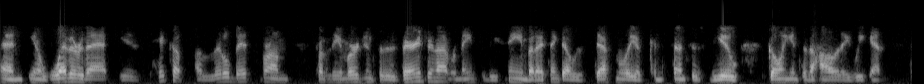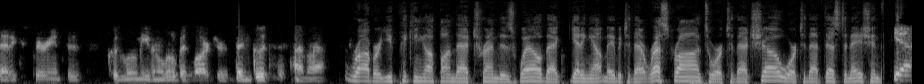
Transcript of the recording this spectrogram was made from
And, you know, whether that is hiccup a little bit from, from the emergence of this variant or not remains to be seen. But I think that was definitely a consensus view going into the holiday weekend that experiences could loom even a little bit larger than goods this time around. Rob, are you picking up on that trend as well? That getting out maybe to that restaurant or to that show or to that destination? Yeah,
